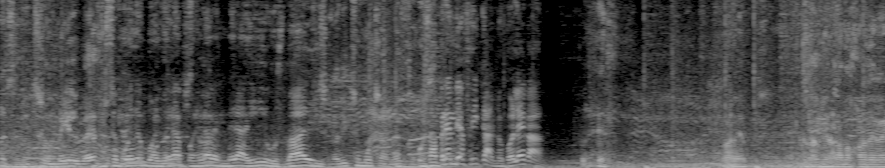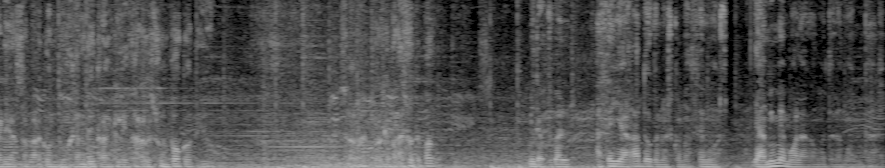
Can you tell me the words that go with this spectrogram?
Les he dicho mil veces. No se pueden no volver a estar. poner a vender ahí, Usbal. Se lo he dicho muchas veces. Pues aprende africano, colega. Pues, vale, pues a lo mejor deberías hablar con tu gente y tranquilizarles un poco, tío. ¿Sabes? Porque para eso te pago. Mira, Usbal, hace ya rato que nos conocemos y a mí me mola cómo te lo montas.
